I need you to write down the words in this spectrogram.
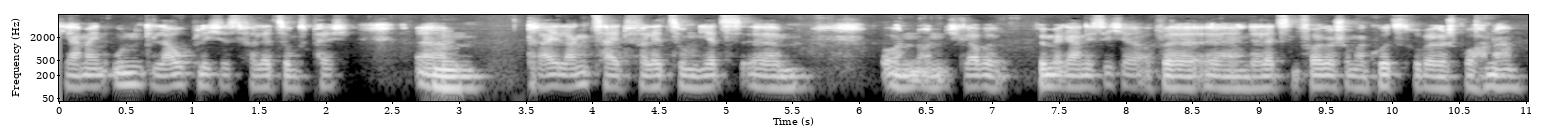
Die haben ein unglaubliches Verletzungspech. Ähm, mhm. Drei Langzeitverletzungen jetzt ähm, und, und ich glaube, bin mir gar nicht sicher, ob wir äh, in der letzten Folge schon mal kurz drüber gesprochen haben.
